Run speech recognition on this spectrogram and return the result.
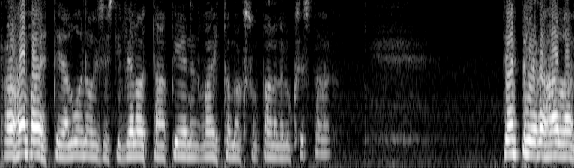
Rahanvaihtaja luonnollisesti veloittaa pienen vaihtomaksun palveluksestaan. Temppelirahalla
